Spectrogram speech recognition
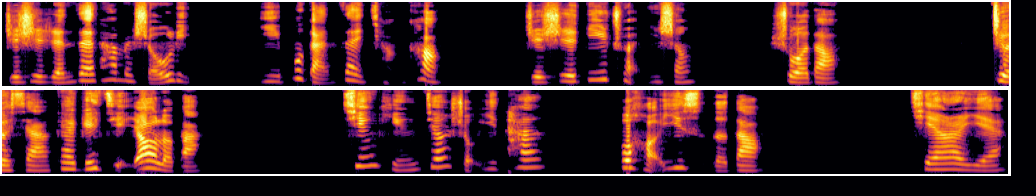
只是人在他们手里，已不敢再强抗，只是低喘一声，说道：“这下该给解药了吧？”清平将手一摊，不好意思的道：“秦二爷，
